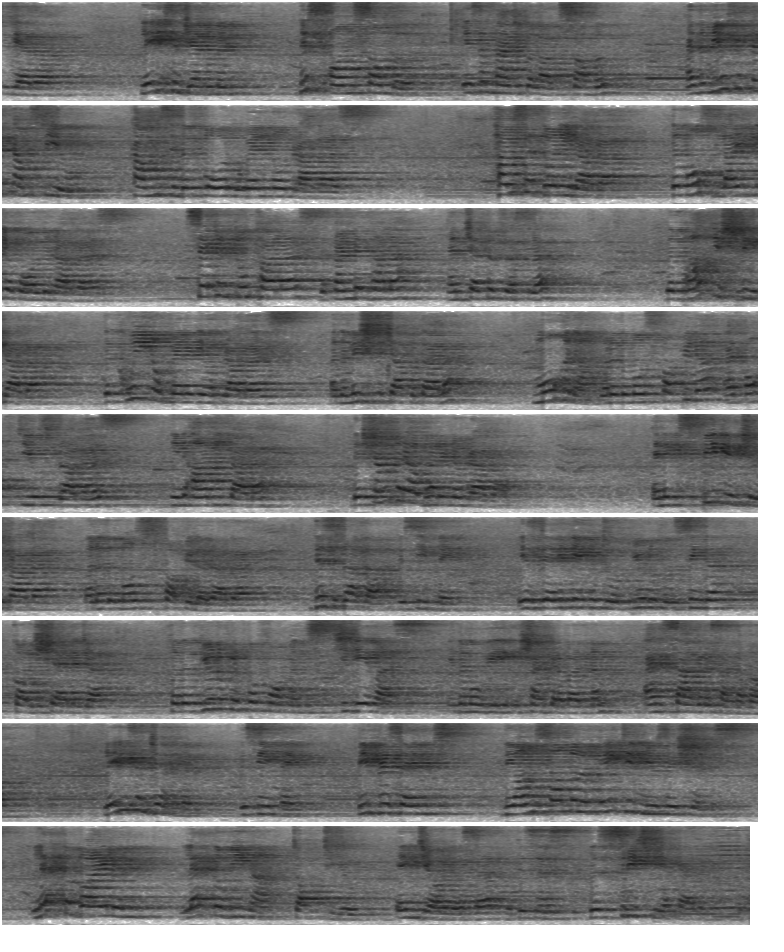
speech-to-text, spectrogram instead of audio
together. Ladies and gentlemen, this ensemble is a magical ensemble, and the music that comes to you comes in the four well-known ragas. Hamsadwani Raga, the most lively of all the ragas, Second two thalas, the Kandadhala and Chatursasra. The Bhagyashri Raga, the queen of melody of ragas, and the Mishra Chapatala, Mohana, one of the most popular and oft-used ragas in Adi Tala, the Shankarabharanam Raga, an experiential raga, one of the most popular raga. This raga this evening is dedicated to a beautiful singer called Shailaja for the beautiful performance she gave us in the movie Shankarabharanam and Sagara Sangamam. Ladies and gentlemen, this evening we present the ensemble of 18 musicians. Let the violin, let the veena talk to you. Enjoy yourself. This is the Sri Sri Academy.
